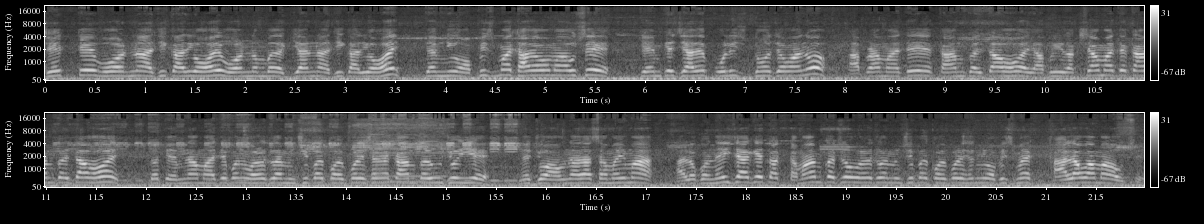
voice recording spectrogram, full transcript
જે તે વોર્ડના અધિકારીઓ હોય, વોર્ડ નંબર અગિયારના અધિકારીઓ હોય, તેમની ઓફિસમાં ઠારવવામાં આવશે. કેમ કે જ્યારે પોલીસ નોજવાનો આપણા માટે કામ કરતા હોય આપણી રક્ષા માટે કામ કરતા હોય તો તેમના માટે પણ વડોદરા મ્યુનિસિપલ કોર્પોરેશને કામ કરવું જોઈએ. ને જો આવનારા સમયમાં આ લોકો નહીં જાગે તો આ તમામ કચરો વડોદરા મ્યુનિસિપલ કોર્પોરેશનની ઓફિસમાં ઠાલવવામાં આવશે.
